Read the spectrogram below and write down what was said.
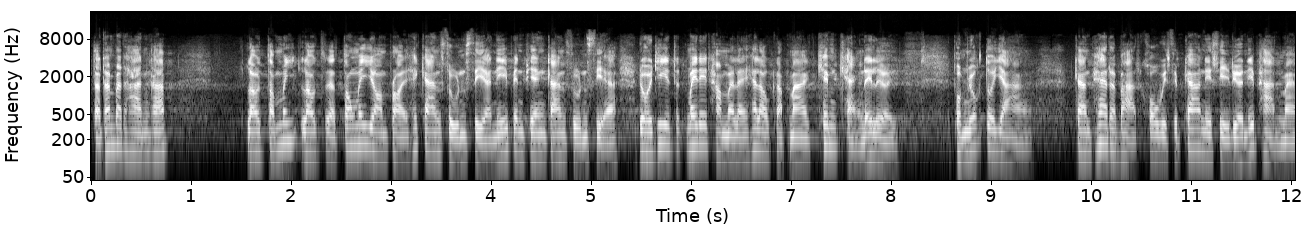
แต่ท่านประธานครับเราต้องไม่เราจะต้องไม่ยอมปล่อยให้การสูญเสียนี้เป็นเพียงการสูญเสีย โดยที่ไม่ได้ทำอะไรให้เรากลับมาเข้มแข็งได้เลย ผมยกตัวอย่างการแพร่ระบาดโควิด -19 ใน 4 เดือนที่ผ่านมา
